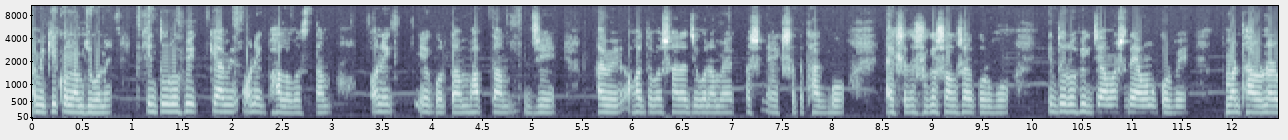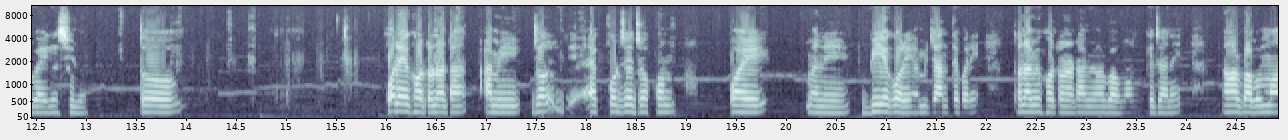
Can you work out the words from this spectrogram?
আমি কি করলাম জীবনে? কিন্তু রফিককে আমি অনেক ভালোবাসতাম, অনেক ইয়ে করতাম, ভাবতাম যে আমি হয়তো বা সারা জীবন আমরা এক পাশে, একসাথে থাকব, একসাথে সুখে সংসার করব। কিন্তু রফিক যে আমার সাথে এমন করবে, আমার ধারণার বাইরে ছিল। তো পরে ঘটনাটা আমি এক পর্যায়ে যখন ওই মানে বিয়ে করে, আমি জানতে পারি, তখন আমি ঘটনাটা আমি আমার বাবা মাকে জানাই। আমার বাবা মা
